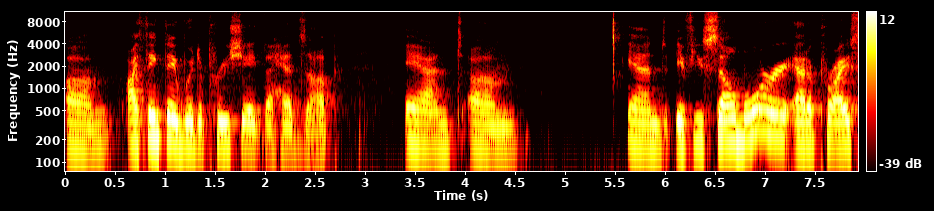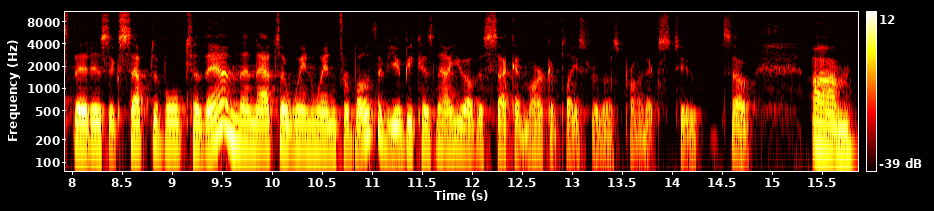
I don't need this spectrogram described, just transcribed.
Um, I think they would appreciate the heads up, and um, and if you sell more at a price that is acceptable to them, then that's a win-win for both of you because now you have a second marketplace for those products too. So, um,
